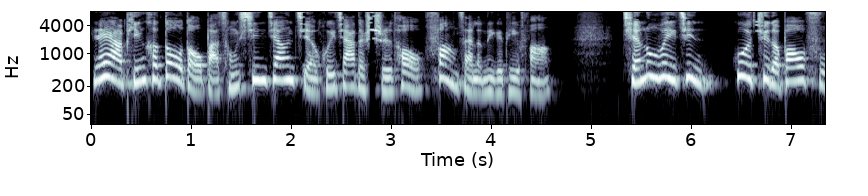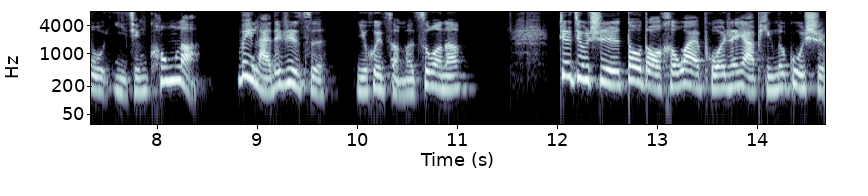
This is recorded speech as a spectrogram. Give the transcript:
任亚平和豆豆把从新疆捡回家的石头放在了那个地方。前路未尽，过去的包袱已经空了，未来的日子你会怎么做呢？这就是豆豆和外婆任亚平的故事。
